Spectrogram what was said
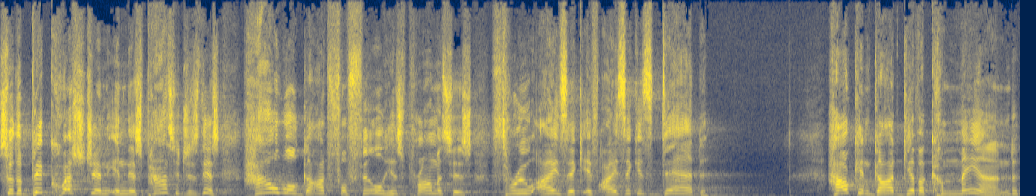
So, the big question in this passage is this How will God fulfill his promises through Isaac if Isaac is dead? How can God give a command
